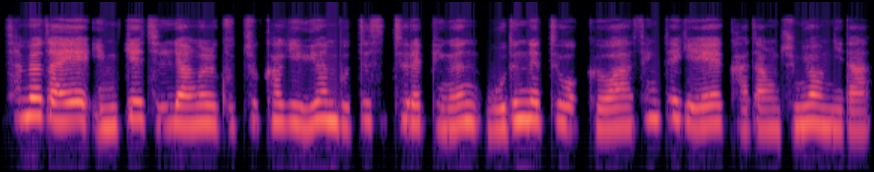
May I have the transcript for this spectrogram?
참여자의 임계 질량을 구축하기 위한 부트스트래핑은 모든 네트워크와 생태계에 가장 중요합니다.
